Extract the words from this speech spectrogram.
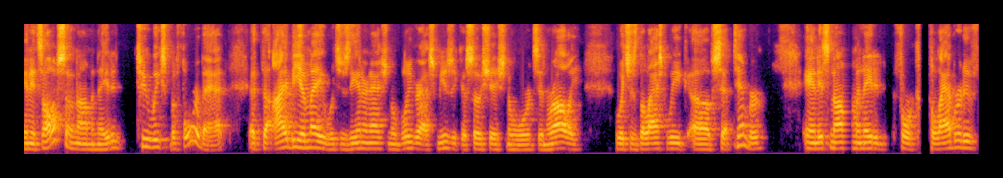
And it's also nominated two weeks before that at the IBMA, which is the International Bluegrass Music Association Awards in Raleigh, which is the last week of September. And it's nominated for collaborative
